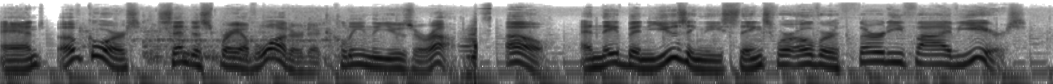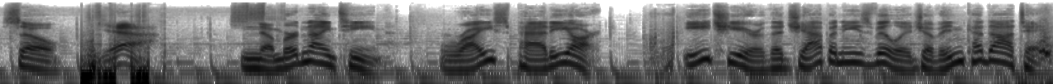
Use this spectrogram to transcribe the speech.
and, of course, send a spray of water to clean the user up. Oh, and they've been using these things for over 35 years. So, yeah. Number 19. Rice Paddy Art. Each year, the Japanese village of Inakadate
